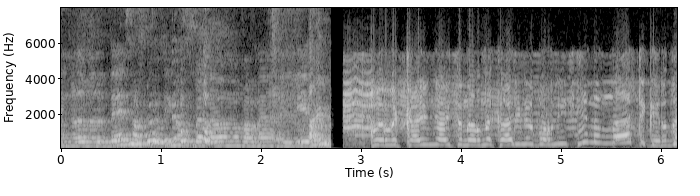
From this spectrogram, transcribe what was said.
നിങ്ങൾ വെറുതെ സപ്പോർട്ടിങ് ഹസ്ബൻഡാന്ന് പറഞ്ഞ വലിയ വെറുതെ കഴിഞ്ഞ ആഴ്ച നടന്ന കാര്യങ്ങൾ പറഞ്ഞ് നാട്ടിക്കരുത്.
